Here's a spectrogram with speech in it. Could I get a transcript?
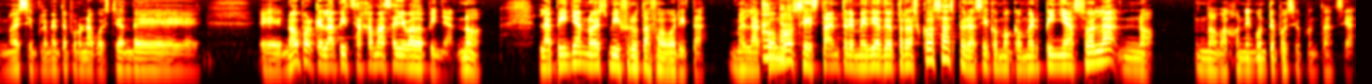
no, es simplemente por una cuestión de... Eh, no, porque la pizza jamás ha llevado piña, no. La piña no es mi fruta favorita. Me la como si está entre media de otras cosas, pero así como comer piña sola, no. No, bajo ningún tipo de circunstancia.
